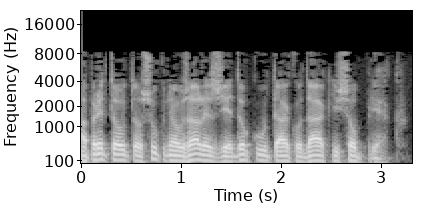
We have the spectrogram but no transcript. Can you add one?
a pre touto sukňou zalezie do kúta ako dáky sopliak.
